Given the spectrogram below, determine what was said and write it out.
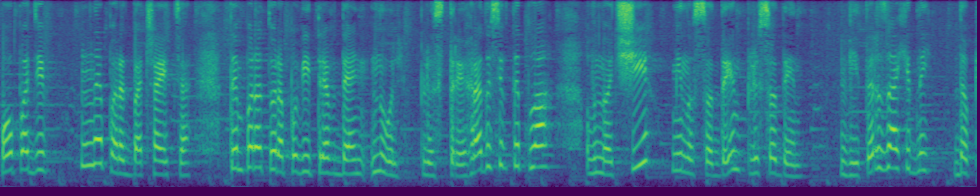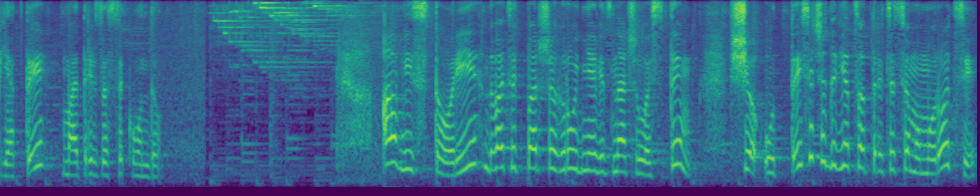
Опадів не передбачається. Температура повітря в день 0 плюс 3 градусів тепла, вночі мінус 1 плюс 1. Вітер західний до 5 метрів за секунду. А в історії 21 грудня відзначилось тим, що у 1937 році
